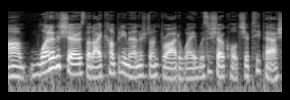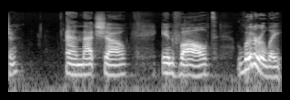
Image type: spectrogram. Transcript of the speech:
um, one of the shows that I company managed on Broadway was a show called Gypsy Passion, and that show involved literally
